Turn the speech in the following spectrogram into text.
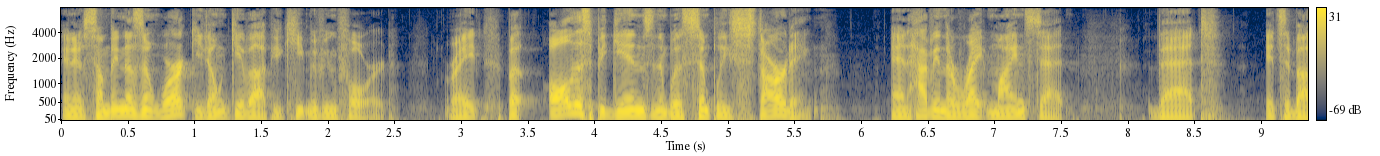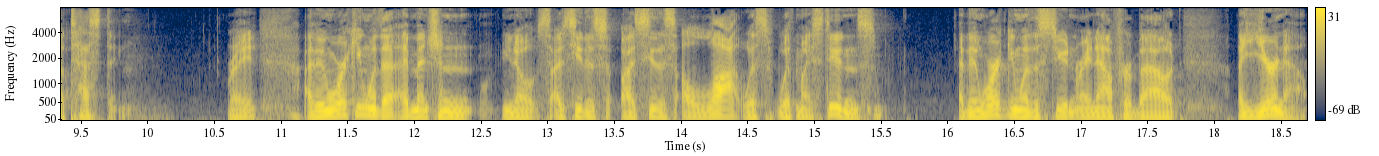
And if something doesn't work, you don't give up, you keep moving forward, right? But all this begins with simply starting and having the right mindset that it's about testing right? I've been working with a, I mentioned, you know, I see this, I see this a lot with, with my students. I've been working with a student right now for about a year now.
